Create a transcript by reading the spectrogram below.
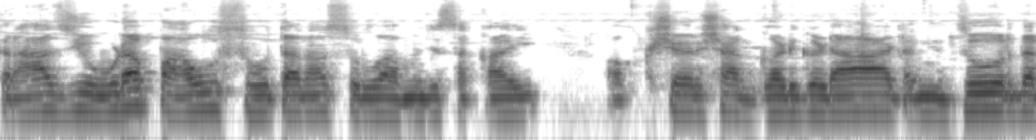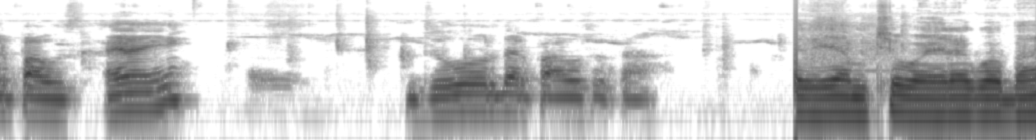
तर आज एवढा पाऊस होता ना सुरुवात म्हणजे सकाळी अक्षरशः गडगडाट आणि जोरदार पाऊस. आहे नाही जोरदार पाऊस होता. हे आमचे वैराग बाबा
